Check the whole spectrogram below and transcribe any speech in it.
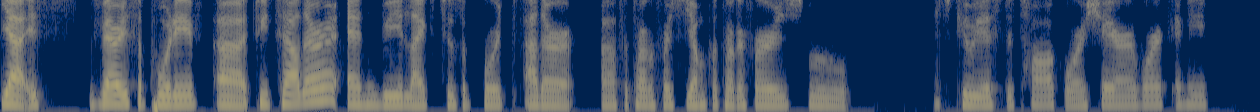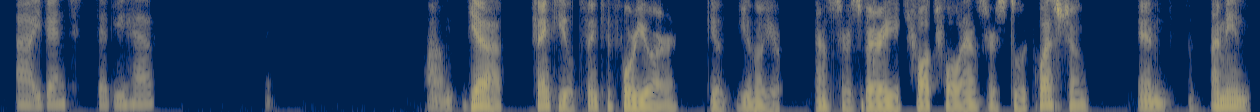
yeah, it's very supportive uh, to each other, and we like to support other uh, photographers, young photographers who is curious to talk or share work any uh, event that we have. Um, yeah, thank you. Thank you for your, you, you know, your answers, very thoughtful answers to the question. And I mean,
